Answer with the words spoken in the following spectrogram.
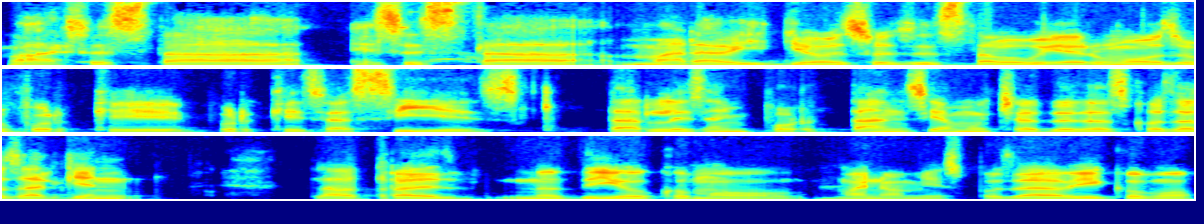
Ah, eso está, eso está maravilloso, eso está muy hermoso porque, porque es así, es darle esa importancia a muchas de esas cosas. Alguien la otra vez nos dijo como, bueno, a mi esposa David, como,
